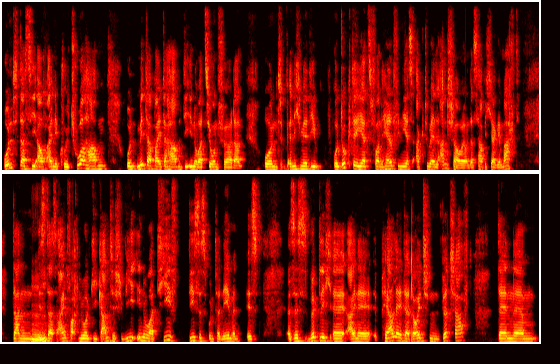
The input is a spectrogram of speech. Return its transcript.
und dass sie auch eine Kultur haben und Mitarbeiter haben, die Innovation fördern. Und wenn ich mir die Produkte jetzt von Healthineers aktuell anschaue, und das habe ich ja gemacht, dann mhm. ist das einfach nur gigantisch, wie innovativ dieses Unternehmen ist. Es ist wirklich äh, eine Perle der deutschen Wirtschaft, denn ähm,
